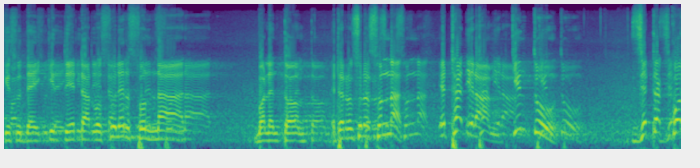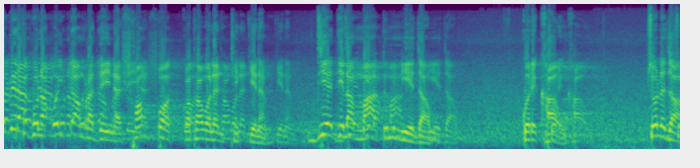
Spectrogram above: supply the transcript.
কিছু দেয় কিন্তু এটা রসুলের সুন্নাত। বলেন তো এটা রসুলের সুন্নাত? এটা দিলাম কিন্তু যেটা কবিরা গুণা ওইটা আমরা দেই না। সম্পদ কথা বলেন ঠিক কিনা? দিয়ে দিলাম মা তুমি নিয়ে যাও। করে খাও। চলে যাও।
